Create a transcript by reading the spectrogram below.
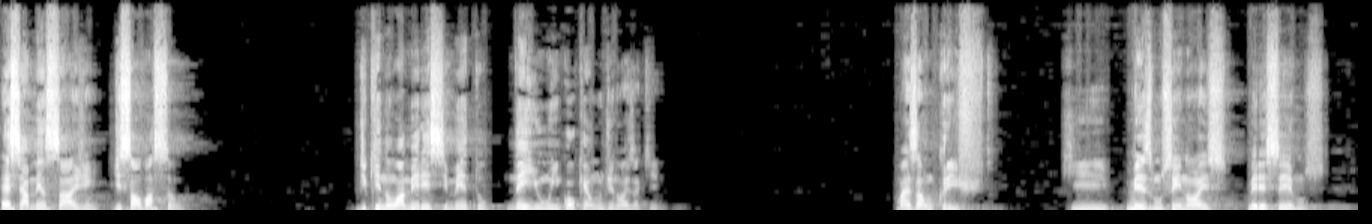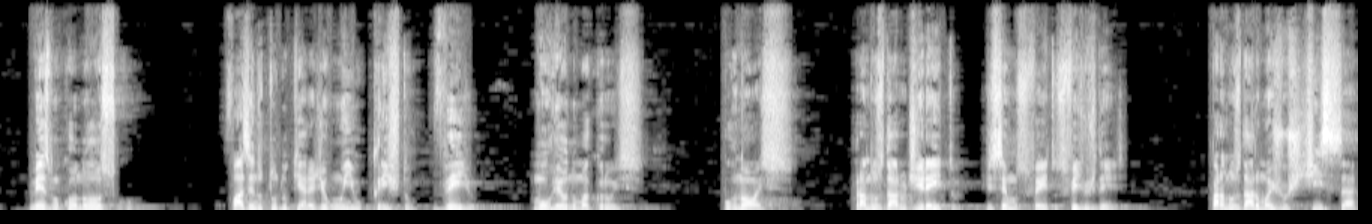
Essa é a mensagem de salvação. De que não há merecimento nenhum em qualquer um de nós aqui. Mas há um Cristo que, mesmo sem nós merecermos, mesmo conosco, fazendo tudo o que era de ruim, o Cristo veio, morreu numa cruz por nós, para nos dar o direito de sermos feitos filhos dele, para nos dar uma justiça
